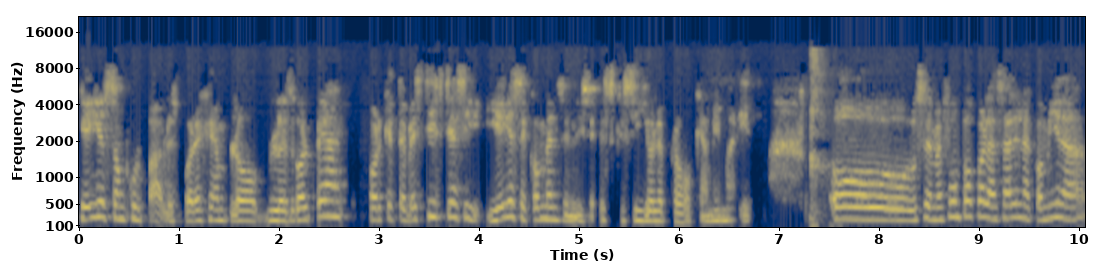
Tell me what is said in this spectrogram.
que ellos son culpables. Por ejemplo, les golpean porque te vestiste así y ella se convence y dice, es que sí, yo le provoqué a mi marido. o se me fue un poco la sal en la comida,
